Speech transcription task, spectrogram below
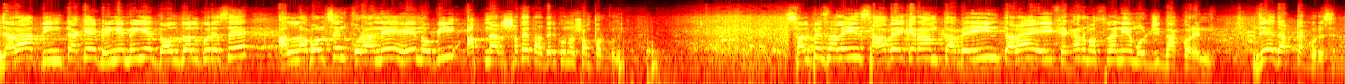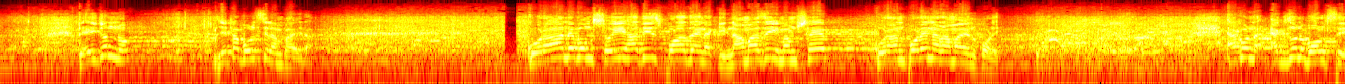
যারা দিনটাকে ভেঙে ভেঙে দল দল করেছে, আল্লাহ বলছেন, কোরআনে হে নবী, আপনার সাথে তাদের কোনো সম্পর্ক নেই। সালফে সালাইন সাহাবে কেরাম তাবেইন তারা এই ফেকার মশলা নিয়ে মসজিদ ভাগ করেননি, যে দাঁড়টা করেছে। তো এই জন্য যেটা বলছিলাম ভাইরা, কোরআন এবং সহি হাদিস পড়া যায় নাকি? নামাজে ইমাম সাহেব কোরআন পড়ে না রামায়ণ পড়ে? এখন একজন বলছে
